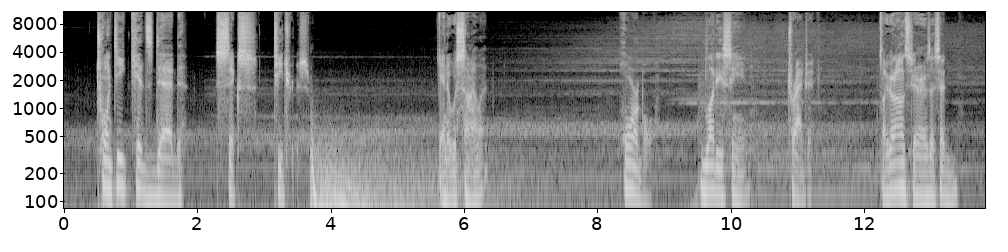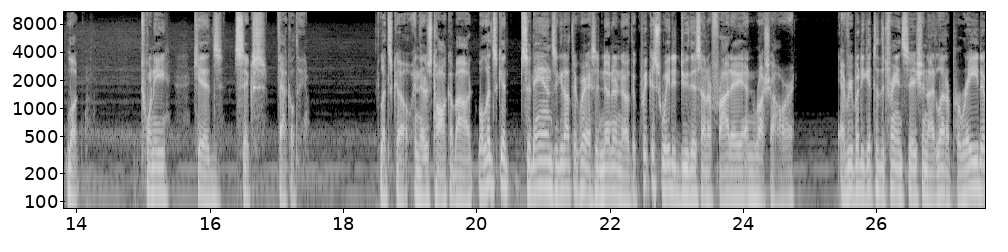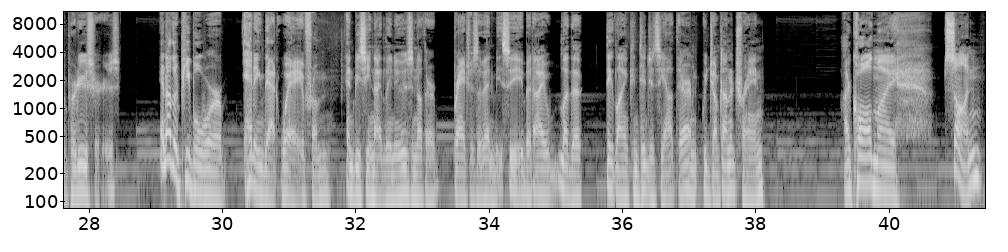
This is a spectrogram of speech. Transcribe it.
20 kids dead, six teachers. And it was silent. Horrible, bloody scene, tragic. So I go downstairs. I said, Look, 20 kids, six faculty. Let's go. And there's talk about, well, let's get sedans and get out there quick. I said, no, no, no. The quickest way to do this on a Friday and rush hour, everybody get to the train station. I'd let a parade of producers, and other people were heading that way from NBC Nightly News and other branches of NBC. But I led the Dateline contingency out there, and we jumped on a train. I called my son.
